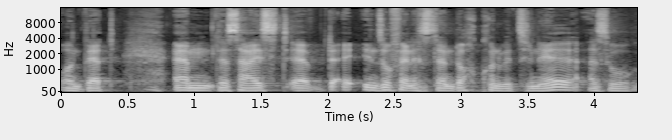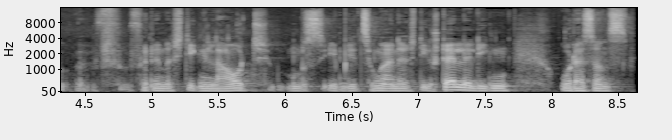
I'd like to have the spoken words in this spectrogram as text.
und that. Ähm, das heißt, äh, insofern ist es dann doch konventionell, also für den richtigen Laut muss eben die Zunge an der richtigen Stelle liegen oder sonst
